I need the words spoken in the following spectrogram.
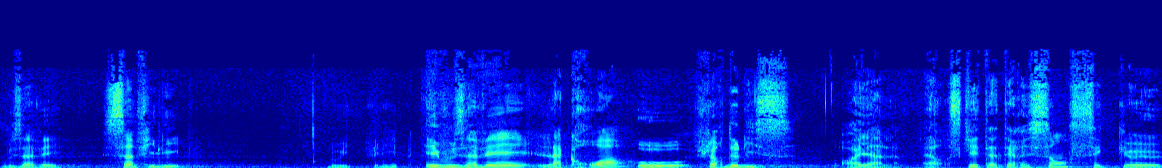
vous avez Saint-Philippe, Louis-Philippe, et vous avez la croix aux fleurs de lys royales. Alors, ce qui est intéressant, c'est que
